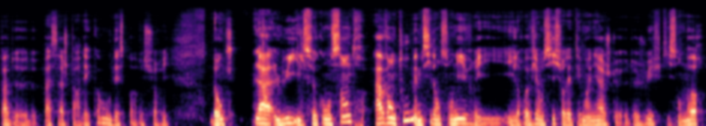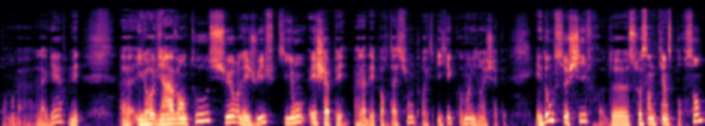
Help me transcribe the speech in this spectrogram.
pas de, de, passage par des camps ou d'espoir de survie. Donc là, lui, il se concentre avant tout, même si dans son livre il, revient aussi sur des témoignages de, juifs qui sont morts pendant la, la guerre, mais euh, il revient avant tout sur les juifs qui ont échappé à la déportation pour expliquer comment ils ont échappé. Et donc ce chiffre de 75%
